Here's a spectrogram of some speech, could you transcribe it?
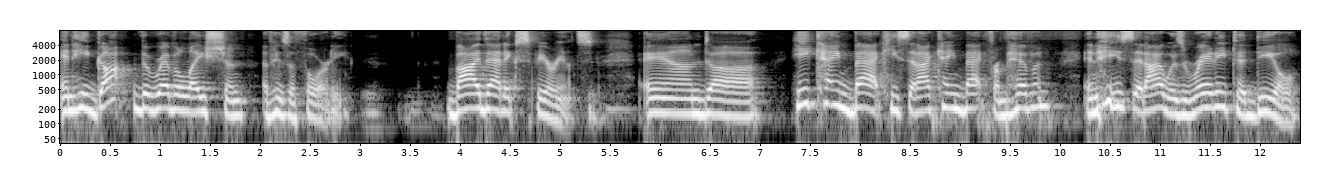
And he got the revelation of his authority by that experience. And uh, he came back. He said, I came back from heaven and he said, I was ready to deal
